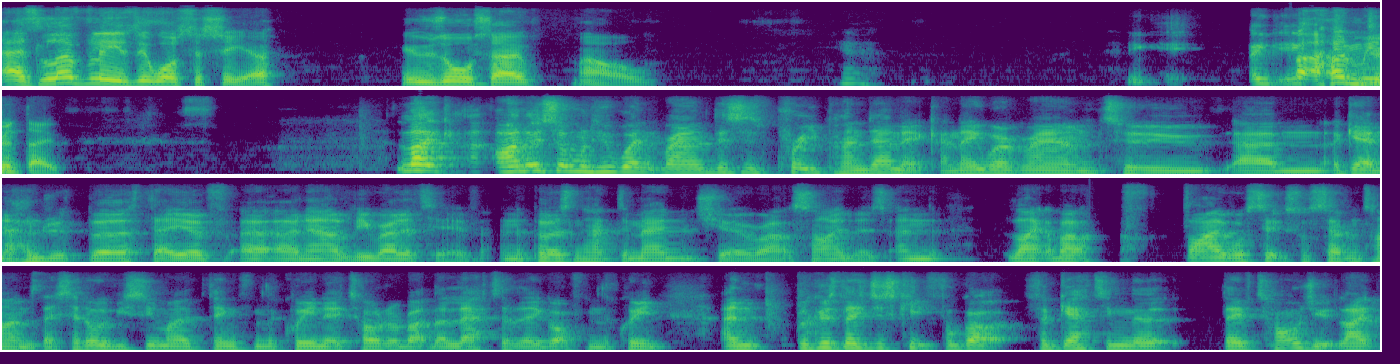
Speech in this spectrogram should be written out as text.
as lovely as it was to see her, it was also oh, I- I- but I mean, hundred though. Like I know someone who went round. This is pre-pandemic, and they went round to um, again a hundredth birthday of uh, an elderly relative, and the person had dementia or Alzheimer's, and like about five or six or seven times they said, "Oh, have you seen my thing from the Queen?" They told her about the letter they got from the Queen, and because they just keep forgot forgetting that they've told you, like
